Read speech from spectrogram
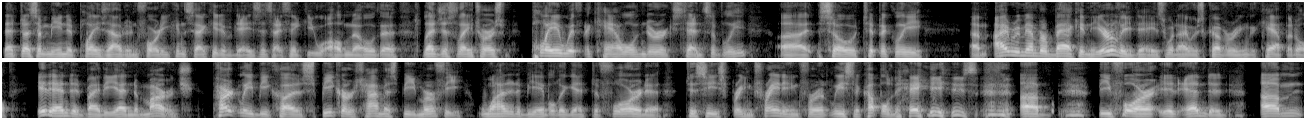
That doesn't mean it plays out in 40 consecutive days, as I think you all know. The legislators play with the calendar extensively. Uh, so typically, um, I remember back in the early days when I was covering the Capitol, it ended by the end of March, partly because Speaker Thomas B. Murphy wanted to be able to get to Florida to see spring training for at least a couple days uh, before it ended. Um,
